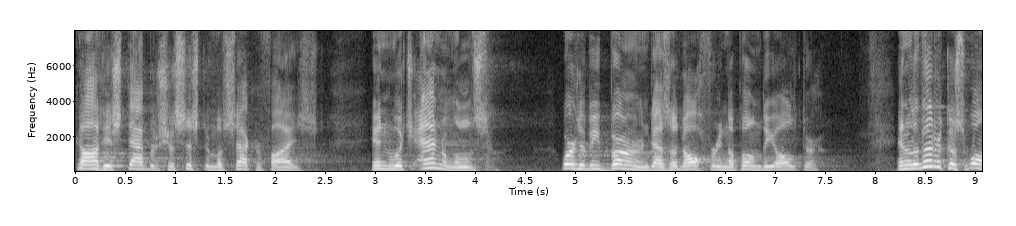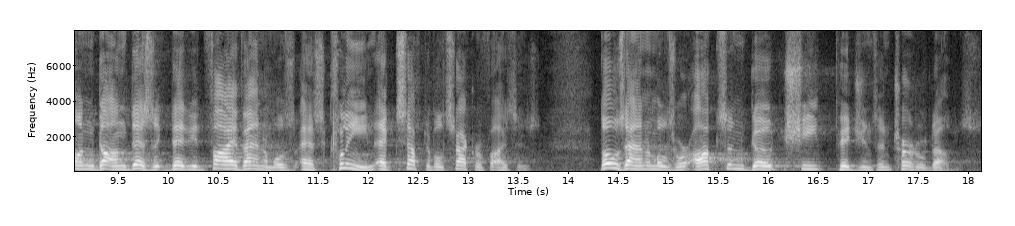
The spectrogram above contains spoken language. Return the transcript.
God established a system of sacrifice in which animals were to be burned as an offering upon the altar. In Leviticus 1, God designated five animals as clean, acceptable sacrifices. Those animals were oxen, goats, sheep, pigeons, and turtle doves.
